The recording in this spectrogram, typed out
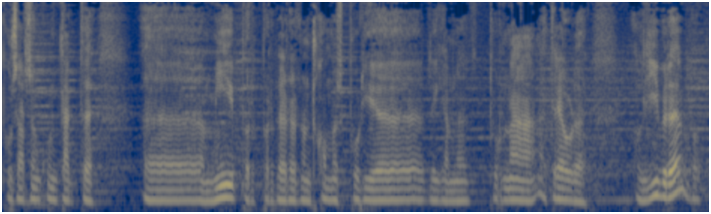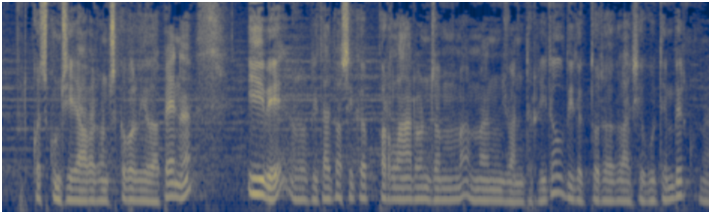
posar-se en contacte eh, amb mi per, per veure doncs, com es podia diguem-ne tornar a treure el llibre, perquè es considerava doncs, que valia la pena, i bé, la veritat va ser que parlar doncs, amb, amb en Joan Terrira, el director de Galàxia Gutenberg, una,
